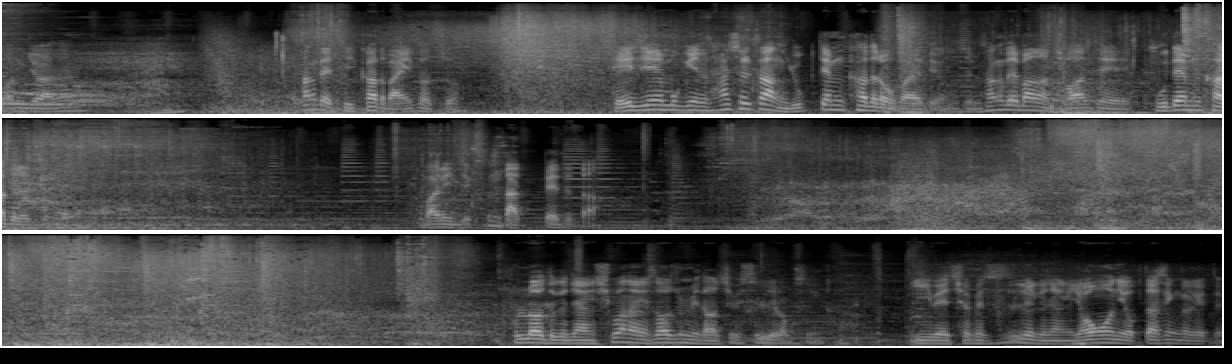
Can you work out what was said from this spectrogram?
원교환은 상대 딜카드 많이 썼죠. 대지의 무기는 사실상 6뎀 카드라고 봐야 돼요. 지금 상대방은 저한테 9뎀 카드를 쓴 거예요. 큰 낫배드다. 블러드 그냥 시원하게 써줍니다. 어차피 쓸 일 없으니까. 이 매치업에서 쓸 일 그냥 영원히 없다 생각이 돼.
